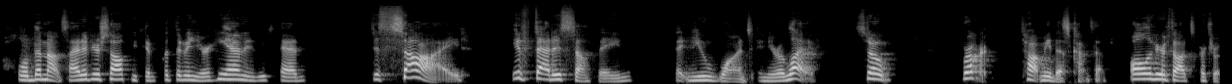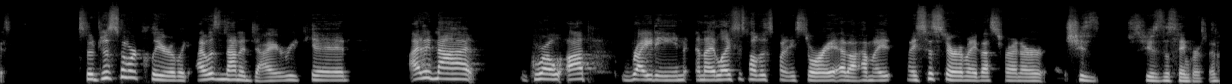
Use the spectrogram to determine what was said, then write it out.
hold them outside of yourself. You can put them in your hand and you can decide if that is something that you want in your life. So, Brooke taught me this concept. All of your thoughts are choices. So, just so we're clear, like I was not a diary kid. I did not grow up writing. And I like to tell this funny story about how my, my sister and my best friend are, she's, she's the same person.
